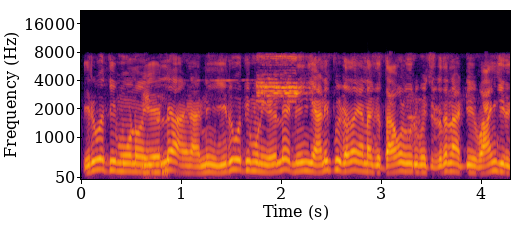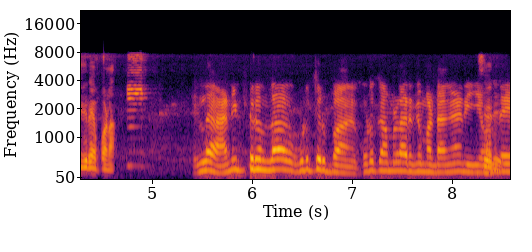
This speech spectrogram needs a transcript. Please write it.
இருபத்தி மூணு ஏழுல இருபத்தி மூணு ஏழுல நீங்க அனுப்பிட்டதான் எனக்கு தகவல் உரிமை நான் வாங்கியிருக்கிறேன் நான். இல்ல அனுப்பியிருந்தா கொடுத்துருப்பாங்க. கொடுக்காமலாம் இருக்க மாட்டாங்க. நீங்க. வந்து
